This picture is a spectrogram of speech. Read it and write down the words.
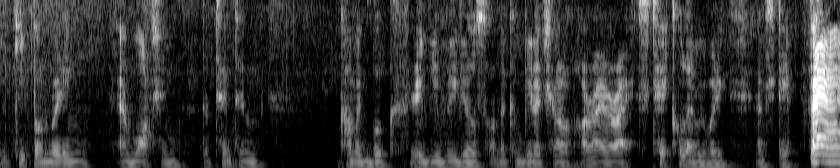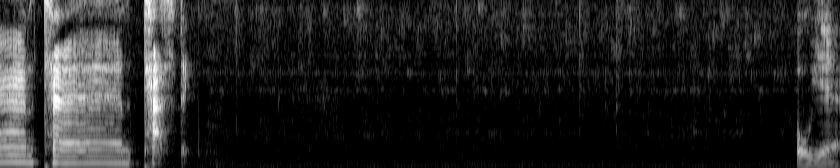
you keep on reading and watching the Tintin comic book review videos on the Komputar channel. All right, all right. Stay cool, everybody, and stay fantastic. Oh, yeah.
